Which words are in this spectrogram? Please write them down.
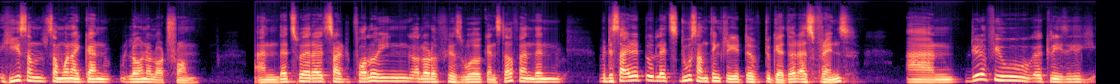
he's some, someone I can learn a lot from. And that's where I started following a lot of his work and stuff. And then we decided to let's do something creative together as friends and did a few uh, crazy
